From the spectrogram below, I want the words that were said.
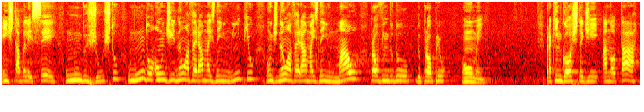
em estabelecer um mundo justo, um mundo onde não haverá mais nenhum ímpio, onde não haverá mais nenhum mal provindo do, do próprio homem. Para quem gosta de anotar,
